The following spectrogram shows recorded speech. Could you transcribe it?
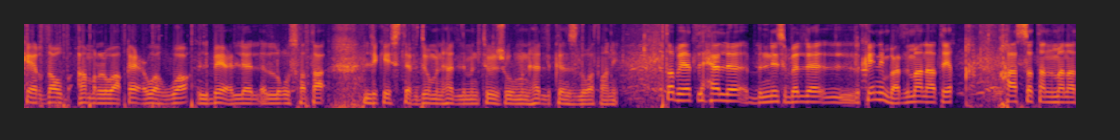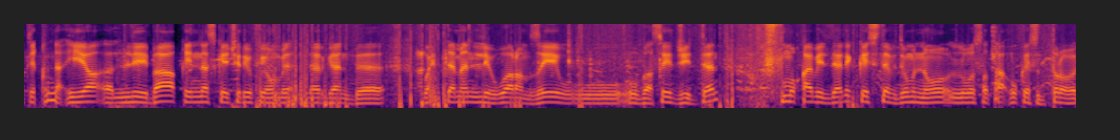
كيرضوا بأمر الواقع وهو البيع للوسطاء اللي كيستافدوا من هذا المنتوج ومن هذا الكنز الوطني. بطبيعة الحال بالنسبة كاينين بعض المناطق خاصة المناطق النائية اللي باقي الناس كيشريو فيهم الأركان بواحد الثمن اللي هو رمزي وبسيط جدا. في مقابل ذلك كيستافدوا منه الوسطاء وكيصدروه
